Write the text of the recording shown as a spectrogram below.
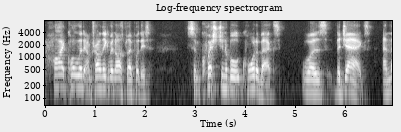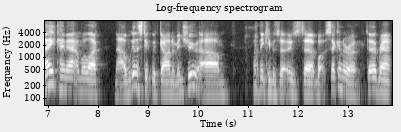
high quality, I'm trying to think of a nice way to put this, some questionable quarterbacks, was the Jags. And they came out and were like, no, we're going to stick with Gardner Minshew. Um, I think he was, uh, was uh, what second or a third round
